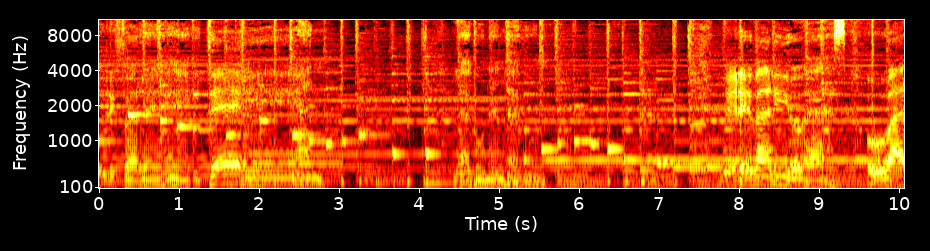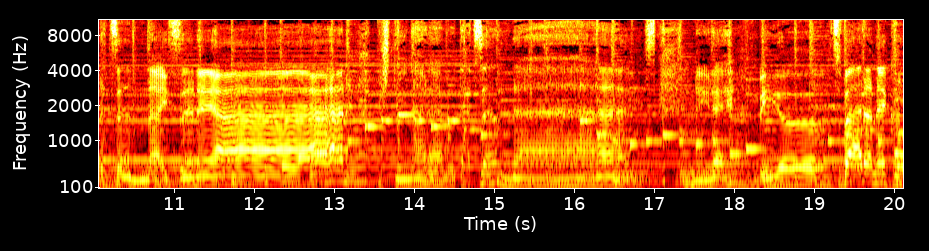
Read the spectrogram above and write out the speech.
irrifarre egitean lagunen lagun bere balioaz ohartzen naizenean Pistinara botatzen naiz. Nire bihotz baraneko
